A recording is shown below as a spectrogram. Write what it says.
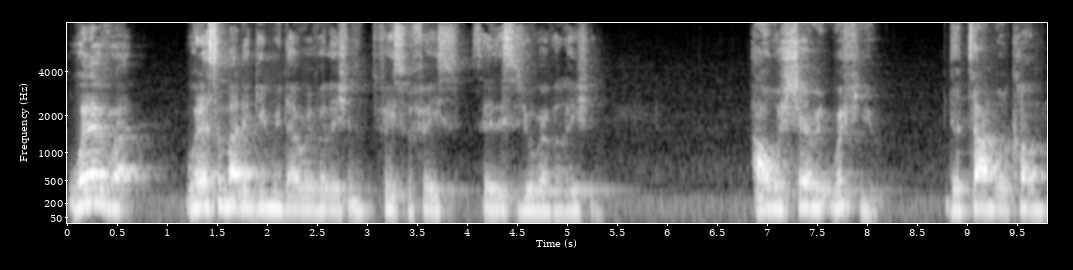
wherever, whether somebody give me that revelation face to face, say, this is your revelation. I will share it with you. The time will come,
